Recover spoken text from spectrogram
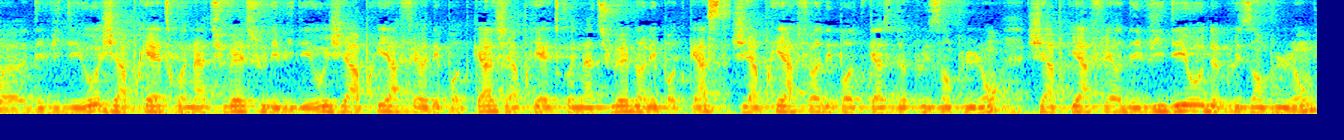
euh, des vidéos, j'ai appris à être naturel sur les vidéos, j'ai appris à faire des podcasts, j'ai appris à être naturel dans les podcasts, j'ai appris à faire des podcasts de plus en plus longs, j'ai appris à faire des vidéos de plus en plus longues.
